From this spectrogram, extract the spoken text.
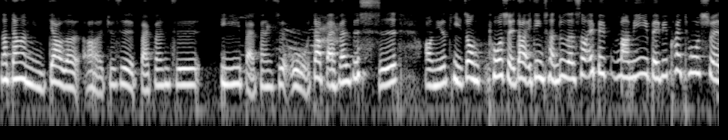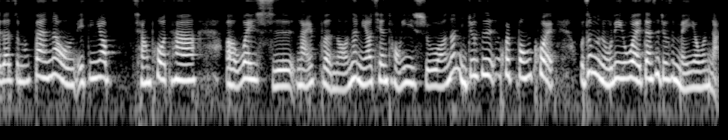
那当然你掉了呃就是百分之一、百分之五到百分之十哦，你的体重脱水到一定程度的时候，诶，baby 妈咪，baby 快脱水了，怎么办？那我们一定要强迫他呃喂食奶粉哦。那你要签同意书哦，那你就是会崩溃。我这么努力喂，但是就是没有奶。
